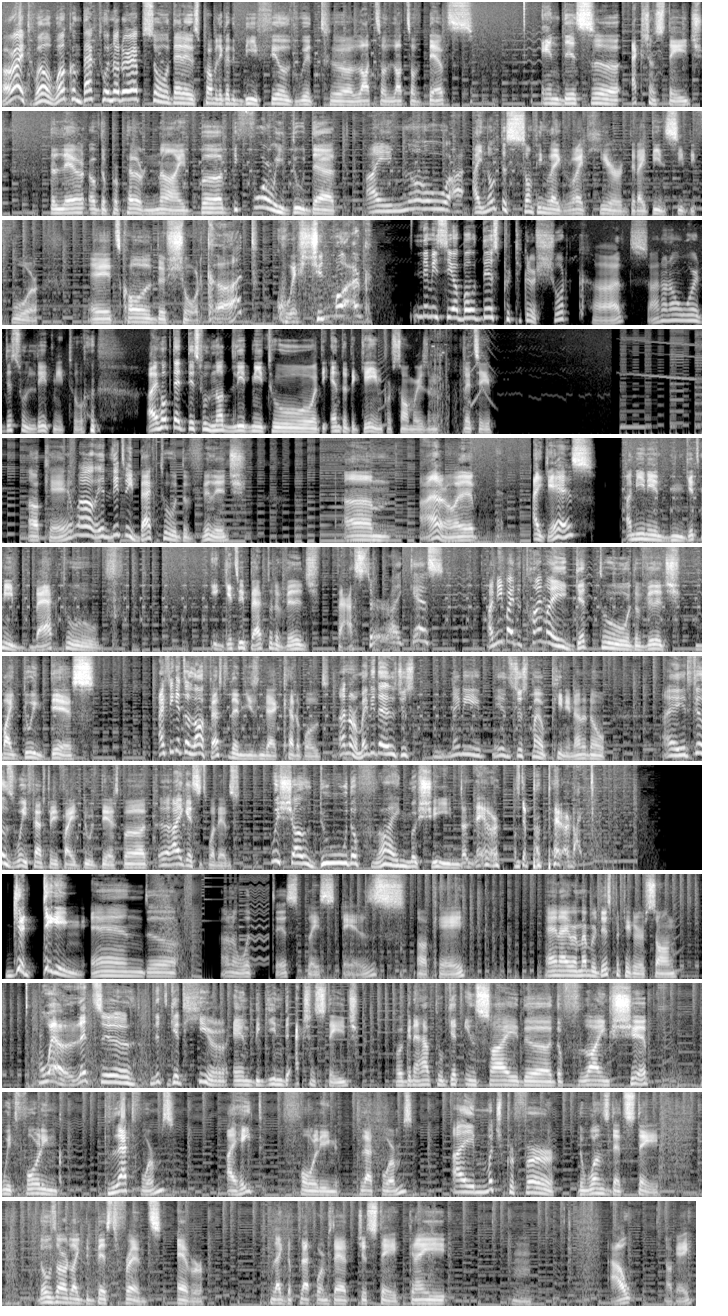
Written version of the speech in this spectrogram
Alright, well, welcome back to another episode that is probably going to be filled with uh, lots and lots of deaths. In this uh, action stage, the lair of the Propeller Knight, but before we do that, I know I, I noticed something like right here that I didn't see before. It's called the shortcut? Question mark? Let me see about this particular shortcut. I don't know where this will lead me to. I hope that this will not lead me to the end of the game for some reason. Let's see. Okay, well, it leads me back to the village. Um, I don't know, I, I guess. I mean, it gets me back to... It gets me back to the village faster, I guess? I mean, by the time I get to the village by doing this, I think it's a lot faster than using that catapult. I don't know, maybe that is just... Maybe it's just my opinion, I don't know. I, it feels way faster if I do this, but uh, I guess it's what is. We shall do the flying machine, the lair of the propeller knight. Get digging! And, uh, I don't know what this place is. Okay. And I remember this particular song. Well, let's uh, let's get here and begin the action stage. We're gonna have to get inside uh, the flying ship with falling platforms. I hate falling platforms. I much prefer the ones that stay. Those are like the best friends ever. Like the platforms that just stay. Can I... Hmm. Ow. Okay.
